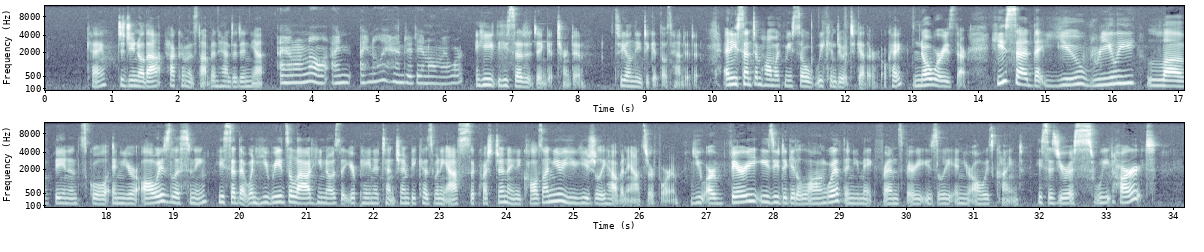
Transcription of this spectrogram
Okay. Did you know that? How come it's not been handed in yet? I don't know. I, I know I handed in all my work. He, he said it didn't get turned in. So you'll need to get those handed in. And he sent him home with me so we can do it together, okay? No worries there. He said that you really love being in school and you're always listening. He said that when he reads aloud, he knows that you're paying attention because when he asks a question and he calls on you, you usually have an answer for him. You are very easy to get along with and you make friends very easily and you're always kind. He says you're a sweetheart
